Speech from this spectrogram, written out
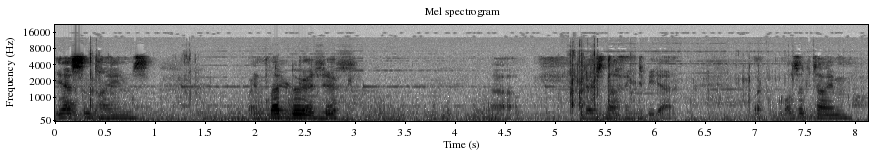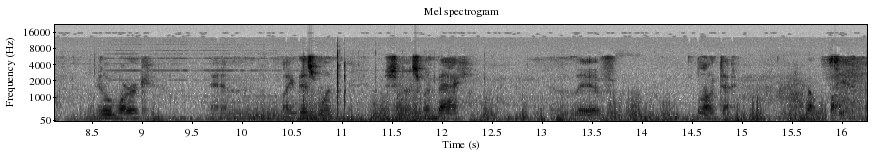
yes, sometimes when That they're good, uh, there's nothing to be done. But most of the time, it'll work. And like this one, just gonna swim back and live a long time. See it.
